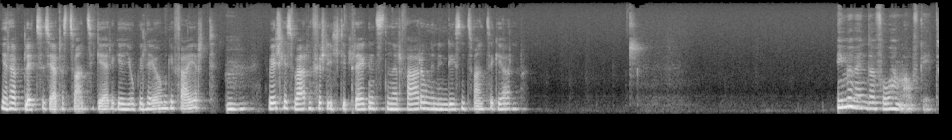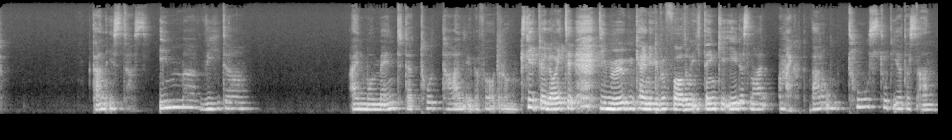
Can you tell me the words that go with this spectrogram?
Ihr habt letztes Jahr das 20-jährige Jubiläum gefeiert. Mhm. Welches waren für dich die prägendsten Erfahrungen in diesen 20 Jahren? Immer wenn der Vorhang aufgeht, dann ist das immer wieder ein Moment der totalen Überforderung. Es gibt ja Leute, die mögen keine Überforderung. Ich denke jedes Mal, oh mein Gott, warum tust du dir das an?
